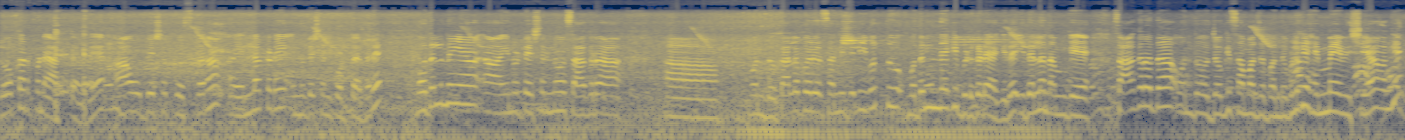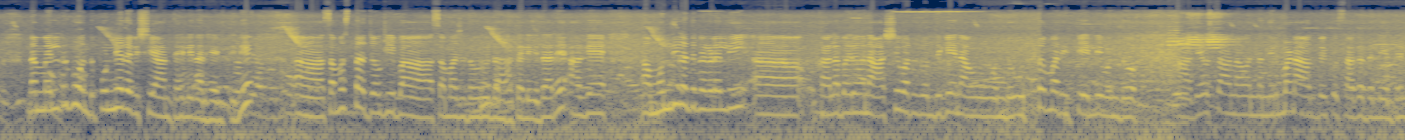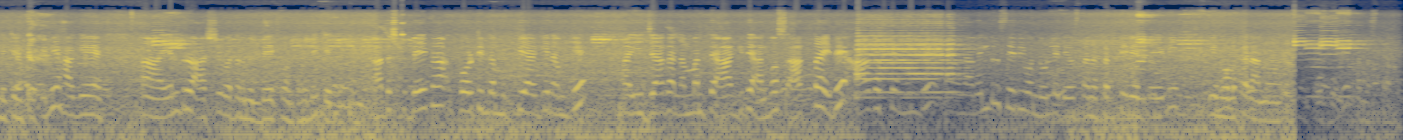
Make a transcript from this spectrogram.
ಲೋಕಾರ್ಪಣೆ ಆಗ್ತಾ ಇದೆ. ಆ ಉದ್ದೇಶಕ್ಕೋಸ್ಕರ ಎಲ್ಲ ಕಡೆ ಇನ್ವಿಟೇಷನ್ ಕೊಡ್ತಾ ಇದ್ದಾರೆ. ಮೊದಲನೆಯ ಇನ್ವಿಟೇಷನ್ನು ಸಾಗರ ಒಂದು ಕಾಲಭೈರವ ಸನ್ನಿಧಿಯಲ್ಲಿ ಇವತ್ತು ಮೊದಲನೇದಾಗಿ ಬಿಡುಗಡೆ ಆಗಿದೆ. ಇದೆಲ್ಲ ನಮಗೆ ಸಾಗರದ ಒಂದು ಜೋಗಿ ಸಮಾಜ ಬಂಧುಗಳಿಗೆ ಹೆಮ್ಮೆಯ ವಿಷಯ. ಹಾಗೆ ನಮ್ಮೆಲ್ರಿಗೂ ಒಂದು ಪುಣ್ಯದ ವಿಷಯ ಅಂತ ಹೇಳಿ ನಾನು ಹೇಳ್ತೀನಿ. ಸಮಸ್ತ ಜೋಗಿ ಬಾ ಸಮಾಜದವರು ನಮ್ಮ ಜೊತೆಯಲ್ಲಿ ಇದ್ದಾರೆ. ಹಾಗೆ ಮುಂದಿನ ದಿನಗಳಲ್ಲಿ ಕಾಲಭೈರವನ ಆಶೀರ್ವಾದದೊಂದಿಗೆ ನಾವು ಒಂದು ಉತ್ತಮ ರೀತಿಯಲ್ಲಿ ಒಂದು ದೇವಸ್ಥಾನವನ್ನು ನಿರ್ಮಾಣ ಆಗಬೇಕು ಸಾಗರದಲ್ಲಿ ಅಂತ ಹೇಳಿ ಕೇಳ್ಕೊತೀನಿ ಹಾಗೆ ಎಲ್ಲರೂ ಆಶೀರ್ವಾದ ನಮಗೆ ಬೇಕು ಅಂತ ಹೇಳಿ ಕೇಳ್ಕೊತೀನಿ ಆದಷ್ಟು ಬೇಗ ಕೋರ್ಟಿಂದ ಮುಕ್ತಿಯಾಗಿ ನಮಗೆ ಈ ಜಾಗ ನಮ್ಮಂತೆ ಆಗಿದೆ ಆಲ್ಮೋಸ್ಟ್ ಆಗ್ತಾ ಇದೆ. ಆಗತ್ತೆ. ನಾವೆಲ್ಲರೂ ಸೇರಿ ಒಂದು ಒಳ್ಳೆ ದೇವಸ್ಥಾನ ಕಟ್ತೀವಿ ಅಂತ ಹೇಳಿ ಈ ಮೂಲಕ ನಾನು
